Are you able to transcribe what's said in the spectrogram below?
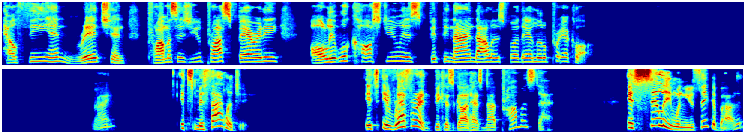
healthy and rich and promises you prosperity. All it will cost you is $59 for their little prayer cloth. Right? It's mythology. It's irreverent because God has not promised that. It's silly when you think about it.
